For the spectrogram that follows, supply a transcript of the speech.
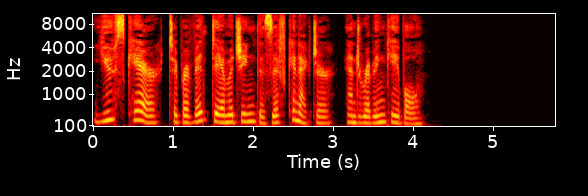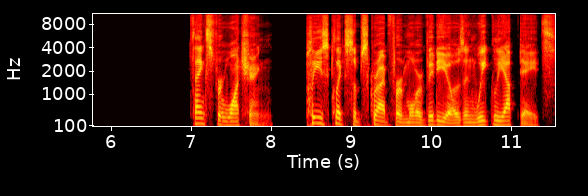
Use care to prevent damaging the ZIF connector and ribbon cable. Thanks for watching. Please click subscribe for more videos and weekly updates.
